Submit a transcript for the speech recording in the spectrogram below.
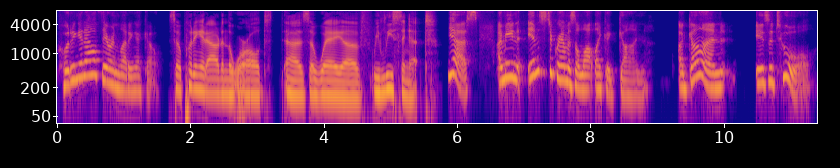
putting it out there and letting it go? So putting it out in the world as a way of releasing it. Yes. I mean, Instagram is a lot like a gun. A gun is a tool,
